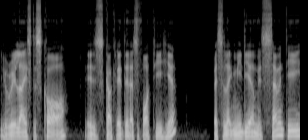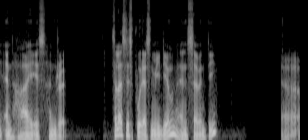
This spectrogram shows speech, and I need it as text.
you realize the score is calculated as 40 here. If i select medium is 70 and high is 100 so let's just put as medium and 70 uh,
